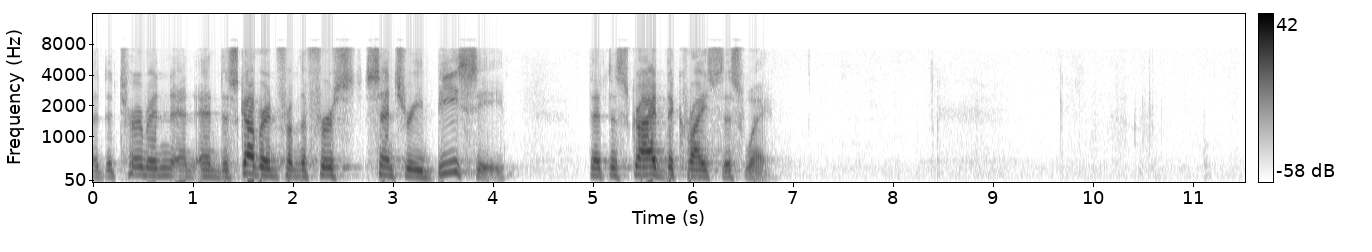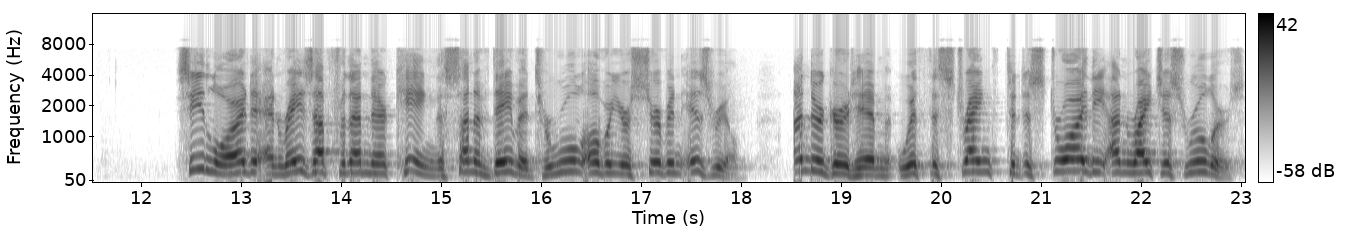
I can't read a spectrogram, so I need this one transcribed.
uh, determined and, and discovered from the first century BC that described the Christ this way. See, Lord, and raise up for them their king, the son of David, to rule over your servant Israel. Undergird him with the strength to destroy the unrighteous rulers,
